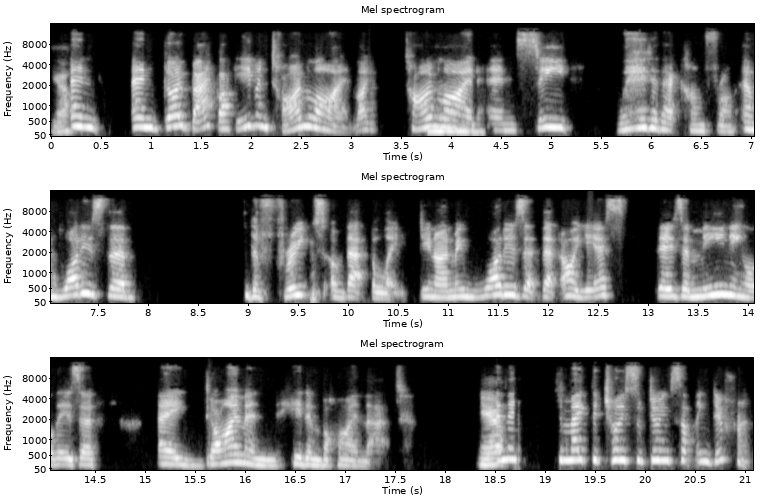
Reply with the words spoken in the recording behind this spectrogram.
Yeah. and and go back, like even timeline, like timeline, mm. and see where did that come from, and what is the the fruits of that belief. Do you know what I mean? What is it that? Oh yes, there's a meaning, or there's a a diamond hidden behind that, Yeah. and then to make the choice of doing something different.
